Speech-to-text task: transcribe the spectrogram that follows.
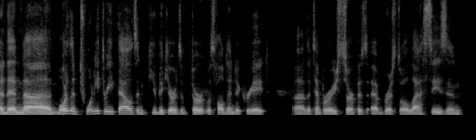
And then uh, more than 23,000 cubic yards of dirt was hauled in to create uh, the temporary surface at Bristol last season.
